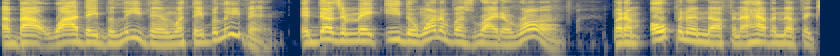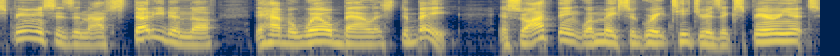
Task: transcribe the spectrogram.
about why they believe in what they believe in. It doesn't make either one of us right or wrong, but I'm open enough and I have enough experiences and I've studied enough to have a well balanced debate. And so I think what makes a great teacher is experience,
